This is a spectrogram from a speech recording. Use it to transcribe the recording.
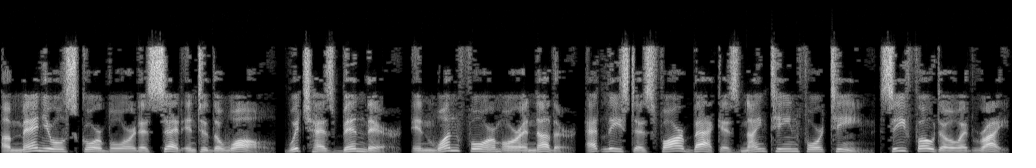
A manual scoreboard is set into the wall, which has been there, in one form or another, at least as far back as 1914 see photo at right.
